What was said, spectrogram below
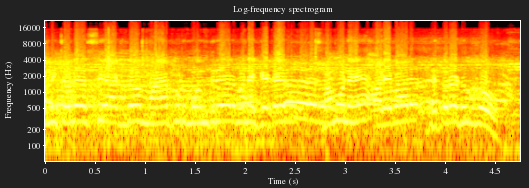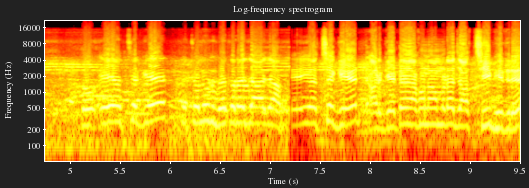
আমি চলে এসেছি একদম মায়াপুর মন্দিরের মানে গেটের সামনে, আর এবার ভেতরে ঢুকবো। তো এই হচ্ছে গেট তো চলুন ভেতরে যাওয়া যাক। এই হচ্ছে গেট আর গেটে এখন আমরা যাচ্ছি ভিতরে।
